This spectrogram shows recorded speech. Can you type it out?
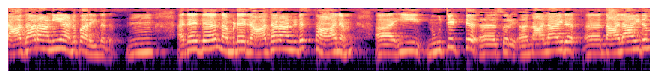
രാധാറാണിയെയാണ് പറയുന്നത്. അതായത് നമ്മുടെ രാധാറാണിയുടെ സ്ഥാനം ഈ നൂറ്റെട്ട് സോറി നാലായിരം നാലായിരം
